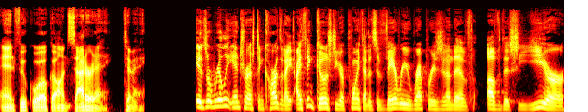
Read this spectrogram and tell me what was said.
in Fukuoka on Saturday to me. It's a really interesting card that I, I think goes to your point that it's very representative of this year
